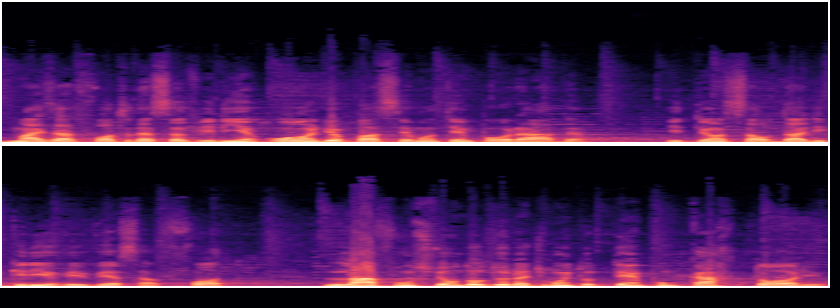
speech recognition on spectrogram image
Mas a foto dessa vilinha, onde eu passei uma temporada e tenho uma saudade e queria rever essa foto, lá funcionou durante muito tempo um cartório.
